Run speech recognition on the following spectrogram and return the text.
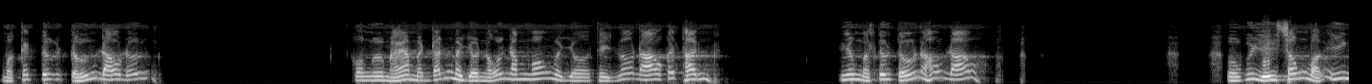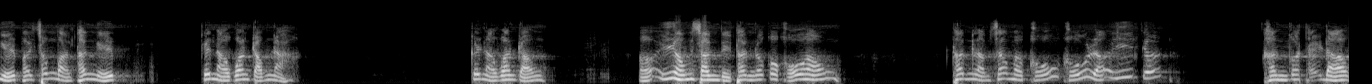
mà cái tư tưởng đau đớn. Còn người mẹ mình đánh mà giờ nổi năm ngón mà giờ thì nó đau cái thân, nhưng mà tư tưởng nó không đau một quý vị sống bằng ý nghiệp hay sống bằng thân nghiệp? Cái nào quan trọng nào cái nào quan trọng? Ở ý không sân thì thân nó có khổ không? Thân làm sao mà khổ? Khổ là ý chứ. Thân có thể đau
